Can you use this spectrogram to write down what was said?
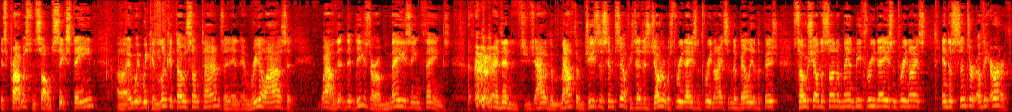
It's promised in Psalm 16. Uh, and we, we can look at those sometimes and, and, and realize that, wow, th- th- these are amazing things. and then out of the mouth of Jesus himself, he said, As Jonah was three days and three nights in the belly of the fish, so shall the Son of Man be three days and three nights in the center of the earth.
